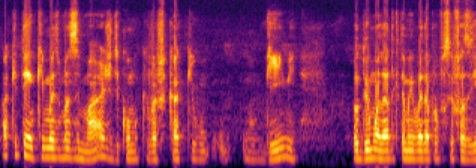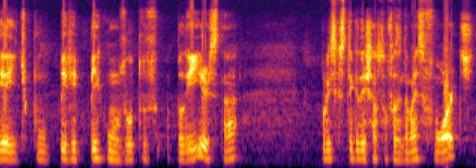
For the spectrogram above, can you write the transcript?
Aqui tem aqui mais umas imagens de como que vai ficar aqui o, o game. Eu dei uma olhada que também vai dar para você fazer aí tipo PVP com os outros players, tá? Por isso que você tem que deixar sua fazenda mais forte.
